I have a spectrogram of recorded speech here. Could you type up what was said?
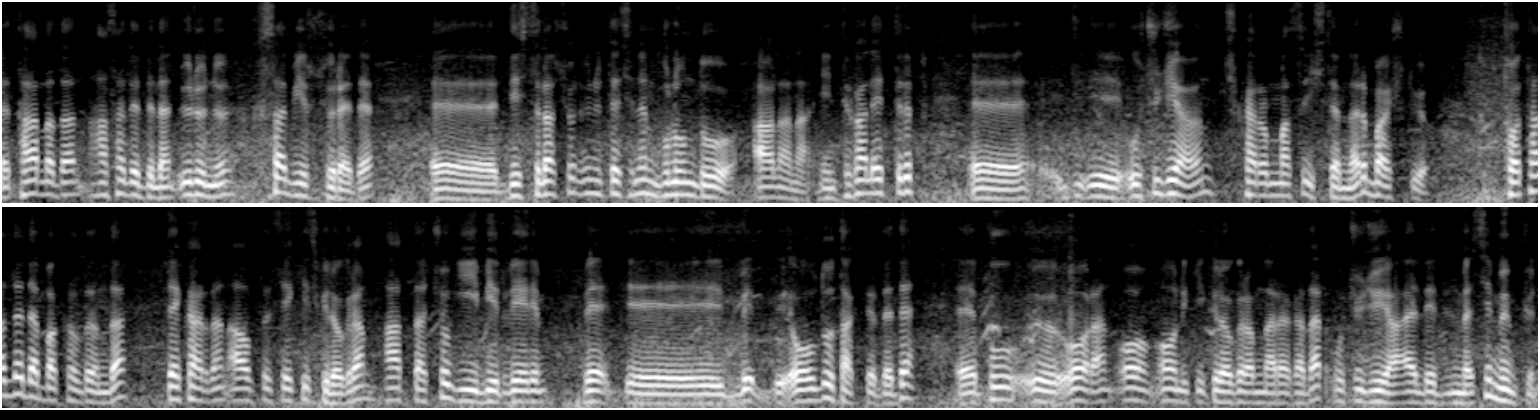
E, Tarladan hasat edilen ürünü kısa bir sürede e, distilasyon ünitesinin bulunduğu alana intikal ettirip e, uçucu yağın çıkarılması işlemleri başlıyor. Totalde de bakıldığında dekardan 6-8 kilogram hatta çok iyi bir verim ve e, olduğu takdirde de e, bu e, oran 10-12 kilogramlara kadar uçucu yağ elde edilmesi mümkün.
